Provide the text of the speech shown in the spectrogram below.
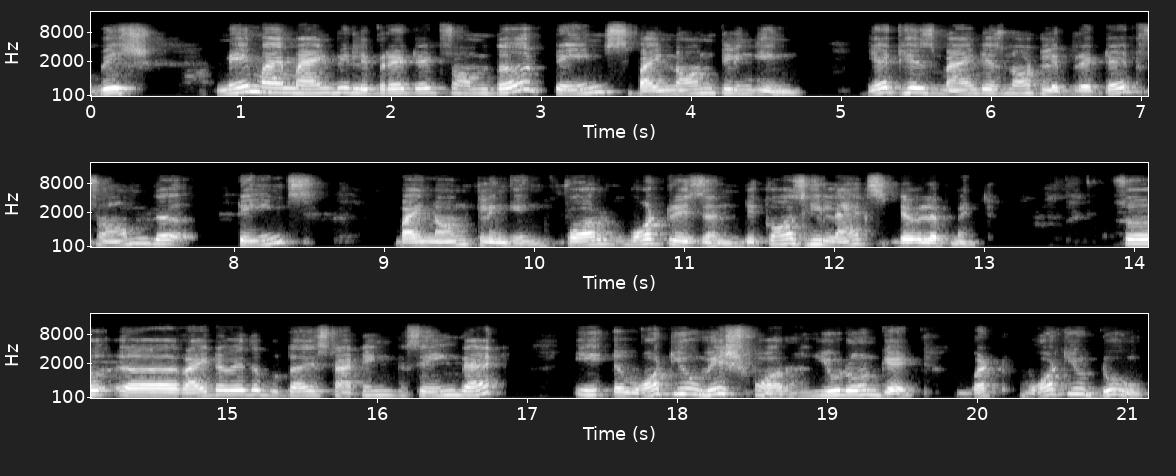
wish, may my mind be liberated from the taints by non-clinging, yet his mind is not liberated from the taints by non-clinging. For what reason? Because he lacks development. So uh, right away the Buddha is starting saying that what you wish for, you don't get. But what you do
